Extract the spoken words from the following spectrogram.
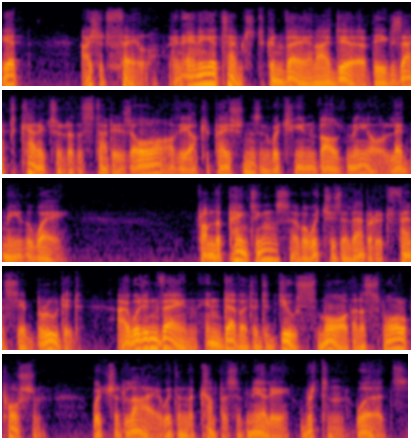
Yet I should fail in any attempt to convey an idea of the exact character of the studies or of the occupations in which he involved me or led me the way. From the paintings over which his elaborate fancy brooded, I would in vain endeavour to deduce more than a small portion which should lie within the compass of merely written words.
